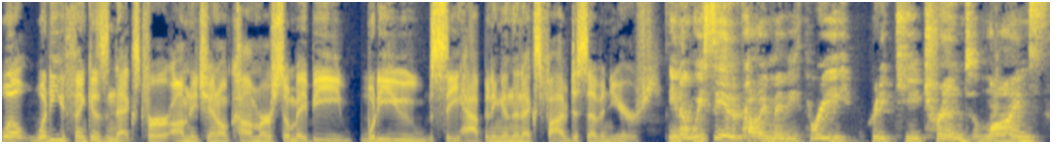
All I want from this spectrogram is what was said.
Well, what do you think is next for omnichannel commerce? So maybe what do you see happening in the next five to seven years? You know, we see it at probably maybe three pretty key trend lines.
